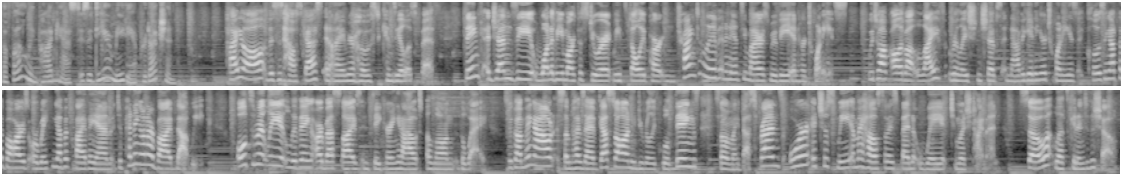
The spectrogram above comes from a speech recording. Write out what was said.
The following podcast is a Dear Media production. Hi, y'all. This is Houseguest, and I am your host, Kenzie Elizabeth. Think a Gen Z wannabe Martha Stewart meets Dolly Parton trying to live in a Nancy Meyers movie in her 20s. We talk all about life, relationships, navigating your 20s, closing out the bars, or waking up at 5 a.m., depending on our vibe that week. Ultimately, living our best lives and figuring it out along the way. So come hang out. Sometimes I have guests on who do really cool things, some of my best friends, or it's just me and my house that I spend way too much time in. So let's get into the show.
